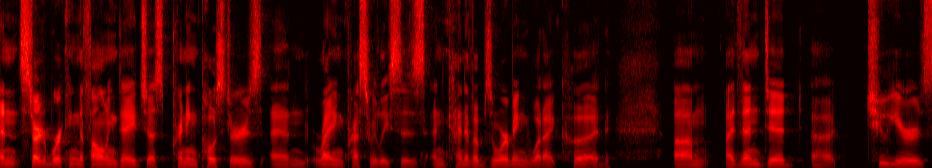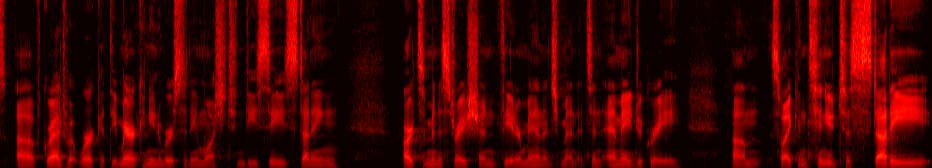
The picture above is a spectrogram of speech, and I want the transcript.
and started working the following day, just printing posters and writing press releases, and kind of absorbing what I could. Um, I then did uh, two years of graduate work at the American University in Washington D.C., studying arts administration, theater management. It's an MA degree. Um, so I continued to study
